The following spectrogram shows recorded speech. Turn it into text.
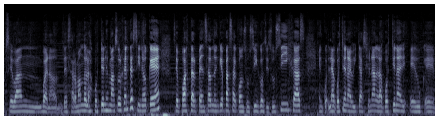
se van, bueno, desarmando las cuestiones más urgentes, sino que se pueda estar pensando en qué pasa con sus hijos y sus hijas, la cuestión habitacional, la cuestión eh,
